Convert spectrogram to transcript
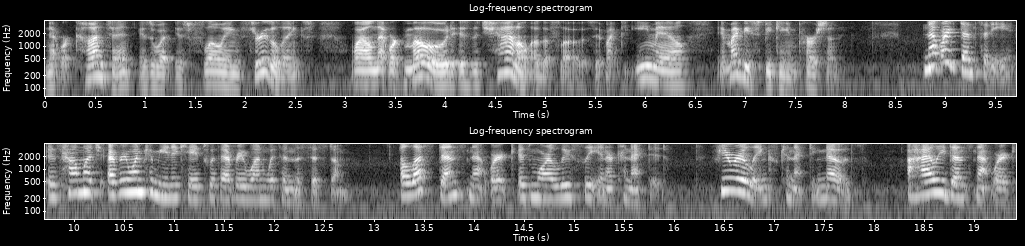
Network content is what is flowing through the links, while network mode is the channel of the flows. It might be email, it might be speaking in person. Network density is how much everyone communicates with everyone within the system. A less dense network is more loosely interconnected, fewer links connecting nodes. A highly dense network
